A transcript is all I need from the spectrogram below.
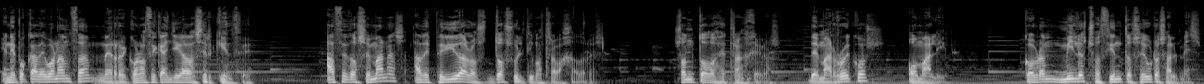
En época de bonanza me reconoce que han llegado a ser 15. Hace dos semanas ha despedido a los dos últimos trabajadores. Son todos extranjeros, de Marruecos o Mali. Cobran 1.800 euros al mes.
